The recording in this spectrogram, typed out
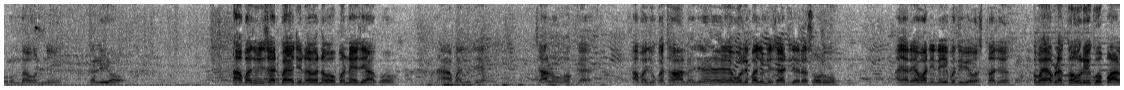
વૃંદાવનની ગલીઓ. આ બાજુની સાઈડ ભાઈ હજી નવે નવો બને છે આખો. અને આ બાજુ છે, ચાલો, ઓકે. આ બાજુ કથા હાલે છે, ઓલી બાજુની સાઈડ છે રસોડું. અહીંયા રહેવાની ને એ બધી વ્યવસ્થા છે. ભાઈ, આપણે ગૌરી ગોપાલ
